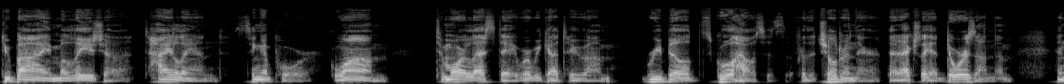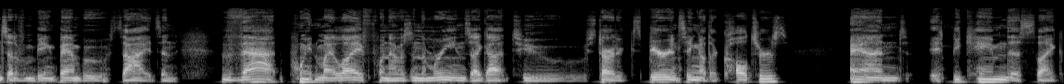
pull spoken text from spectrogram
Dubai, Malaysia, Thailand, Singapore, Guam, Timor Leste, where we got to um, rebuild schoolhouses for the children there that actually had doors on them instead of them being bamboo sides. And that point in my life when I was in the Marines, I got to start experiencing other cultures. And it became this like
